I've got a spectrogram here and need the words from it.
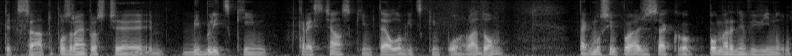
keď sa na to pozrieme proste biblickým, kresťanským, teologickým pohľadom, tak musím povedať, že sa ako pomerne vyvinul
